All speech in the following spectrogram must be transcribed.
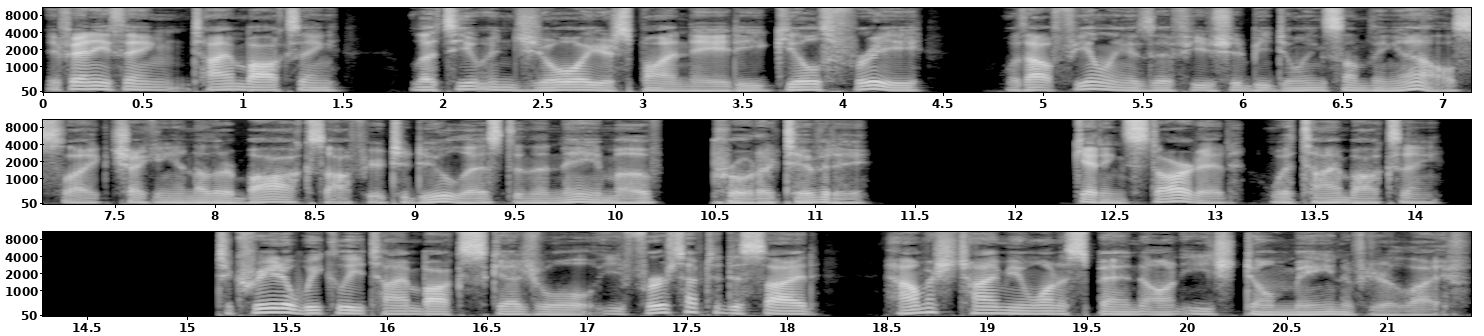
If anything, time boxing lets you enjoy your spontaneity guilt free without feeling as if you should be doing something else, like checking another box off your to do list in the name of productivity. Getting started with time boxing. To create a weekly time box schedule, you first have to decide how much time you want to spend on each domain of your life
